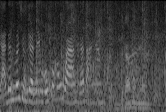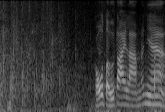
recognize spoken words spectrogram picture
dạ đến với chương trình em cũng có món quà để tặng anh. Cảm ơn em. Cổ tự tay làm đó nha.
